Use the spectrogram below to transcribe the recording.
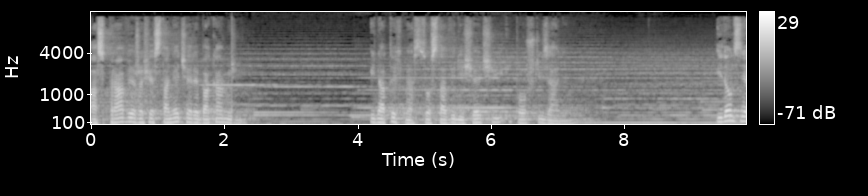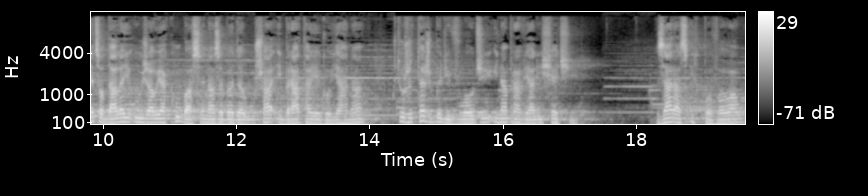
a sprawię, że się staniecie rybakami. I natychmiast zostawili sieci i poszli za nim. Idąc nieco dalej, ujrzał Jakuba, syna Zebedeusza i brata jego Jana, którzy też byli w łodzi i naprawiali sieci. Zaraz ich powołał,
